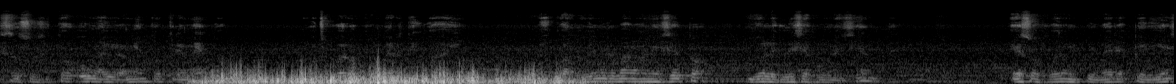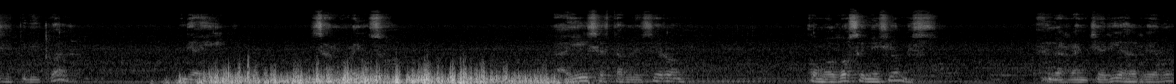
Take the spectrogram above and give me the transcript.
se, suscitó un avivamiento tremendo. Muchos fueron convertidos ahí. Cuando vino el hermano Aniceto, vio la iglesia floreciente. Eso fue mi primera experiencia espiritual. De ahí, San Lorenzo. Ahí se establecieron como 12 misiones en las rancherías alrededor.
